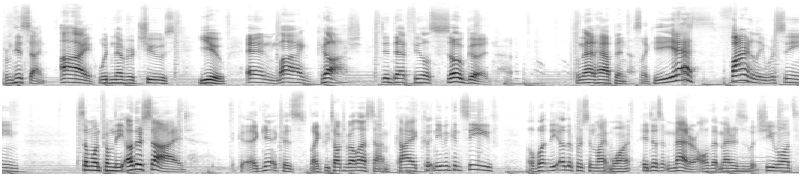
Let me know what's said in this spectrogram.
from his side. I would never choose you. And my gosh, did that feel so good when that happened? I was like, yes, finally, we're seeing someone from the other side again because like we talked about last time kaya couldn't even conceive of what the other person might want. It doesn't matter. All that matters is what she wants.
